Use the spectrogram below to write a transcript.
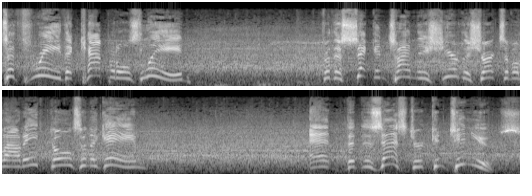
to 3. The Capitals lead. For the second time this year, the Sharks have allowed 8 goals in a game. And the disaster continues.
